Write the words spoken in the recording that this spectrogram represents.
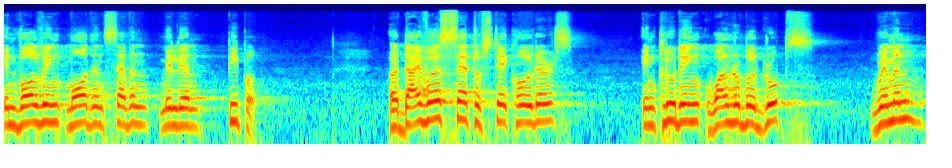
involving more than 7 million people. A diverse set of stakeholders, including vulnerable groups, women,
